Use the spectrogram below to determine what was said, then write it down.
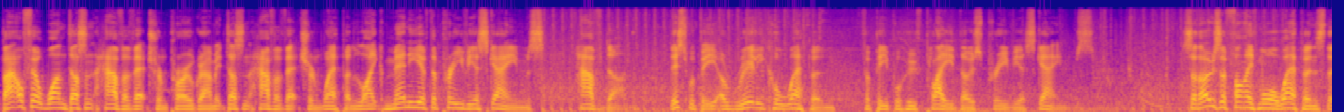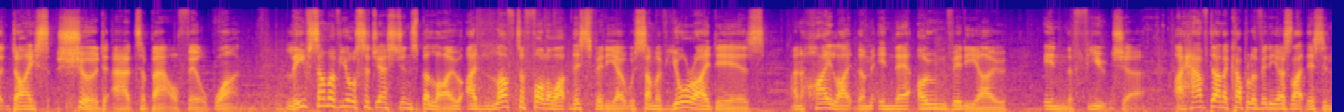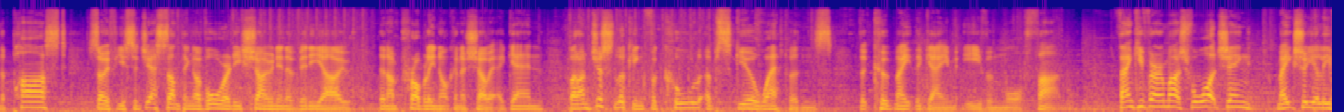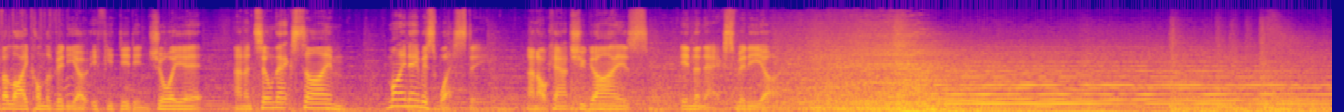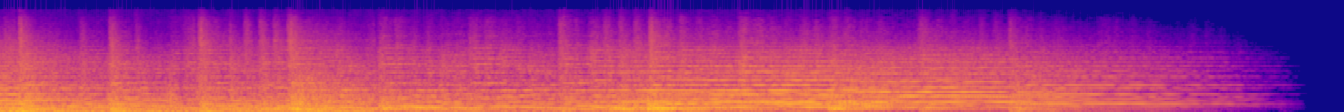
Battlefield 1 doesn't have a veteran program, it doesn't have a veteran weapon, like many of the previous games have done. This would be a really cool weapon for people who've played those previous games. So those are five more weapons that DICE should add to Battlefield 1. Leave some of your suggestions below, I'd love to follow up this video with some of your ideas and highlight them in their own video in the future. I have done a couple of videos like this in the past, so if you suggest something I've already shown in a video, then I'm probably not going to show it again, but I'm just looking for cool, obscure weapons that could make the game even more fun. Thank you very much for watching, make sure you leave a like on the video if you did enjoy it, and until next time, my name is Westie, and I'll catch you guys in the next video.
